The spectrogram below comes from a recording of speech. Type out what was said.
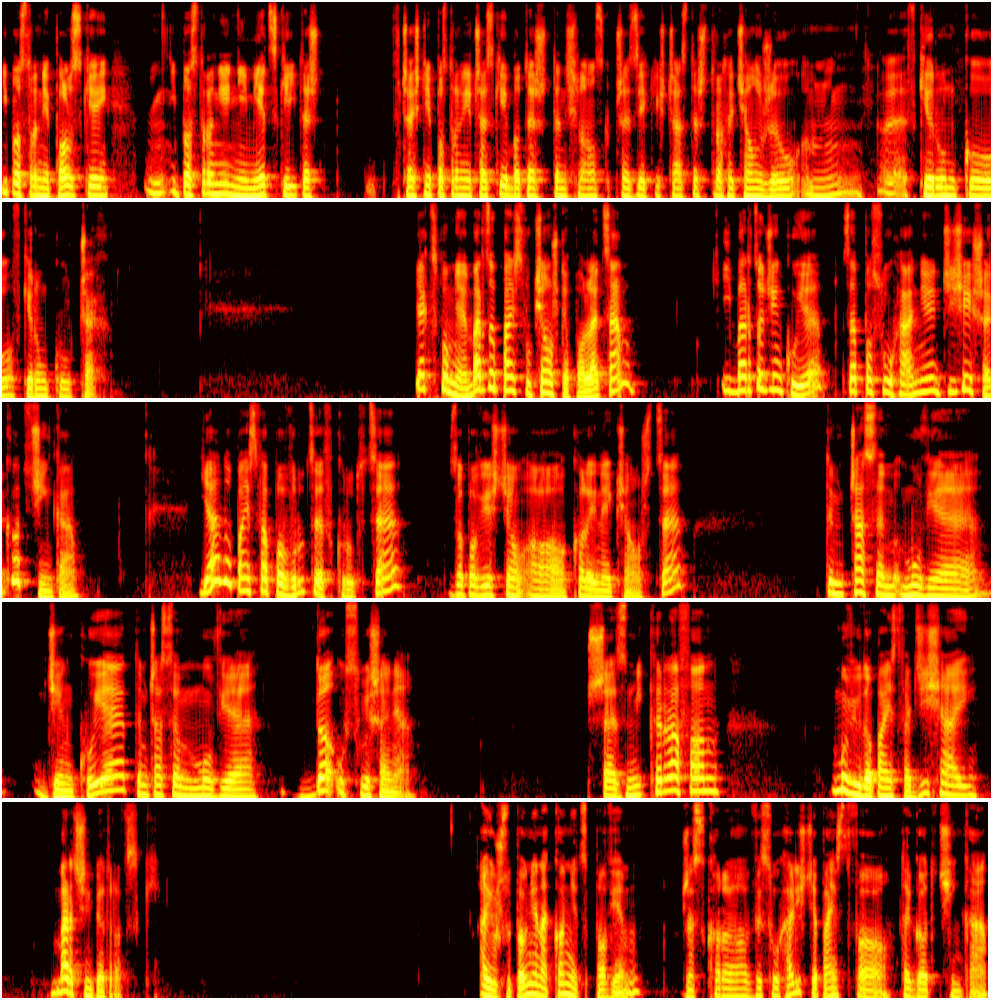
i po stronie polskiej, i po stronie niemieckiej, i też wcześniej po stronie czeskiej, bo też ten Śląsk przez jakiś czas też trochę ciążył mm, w kierunku, w kierunku Czech. Jak wspomniałem, bardzo Państwu książkę polecam i bardzo dziękuję za posłuchanie dzisiejszego odcinka. Ja do Państwa powrócę wkrótce z opowieścią o kolejnej książce. Tymczasem mówię dziękuję, tymczasem mówię do usłyszenia. Przez mikrofon mówił do Państwa dzisiaj Marcin Piotrowski. A już zupełnie na koniec powiem, że skoro wysłuchaliście Państwo tego odcinka,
